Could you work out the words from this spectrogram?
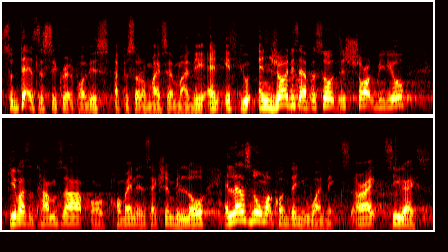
So that's the secret for this episode of Mindset Monday. And if you enjoyed this episode, this short video, give us a thumbs up or comment in the section below and let us know what content you want next. All right, see you guys.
